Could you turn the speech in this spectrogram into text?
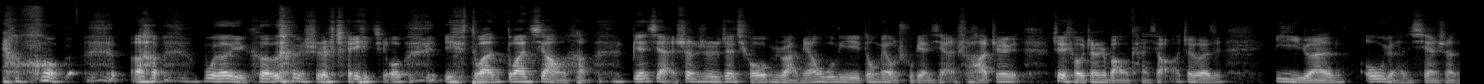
然后呃穆德里克愣是这一球一端端向了边线，甚至这球软绵无力都没有出边线，是吧？这这球真是把我看笑了。这个一元欧元先生。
